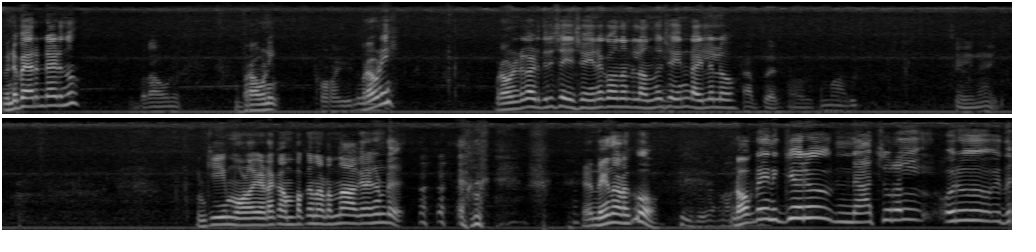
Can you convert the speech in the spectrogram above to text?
ഇവന്റെ പേരെന്തായിരുന്നു? ബ്രൗണി. ബ്രൗണി. ബ്രൗണി? ബ്രൗണിയുടെ കഴുത്തിൽ ചെയിനൊക്കെ വന്നിട്ടില്ല അന്ന് ചെയിൻ ഉണ്ടായില്ലല്ലോ. എനിക്ക് ഈ മുളകയുടെ കമ്പൊക്കെ നടന്ന ആഗ്രഹമുണ്ട്. എന്തെങ്കിലും നടക്കുവോ? ഡോക്ടർ എനിക്ക് ഒരു നാച്ചുറൽ ഒരു ഇത്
